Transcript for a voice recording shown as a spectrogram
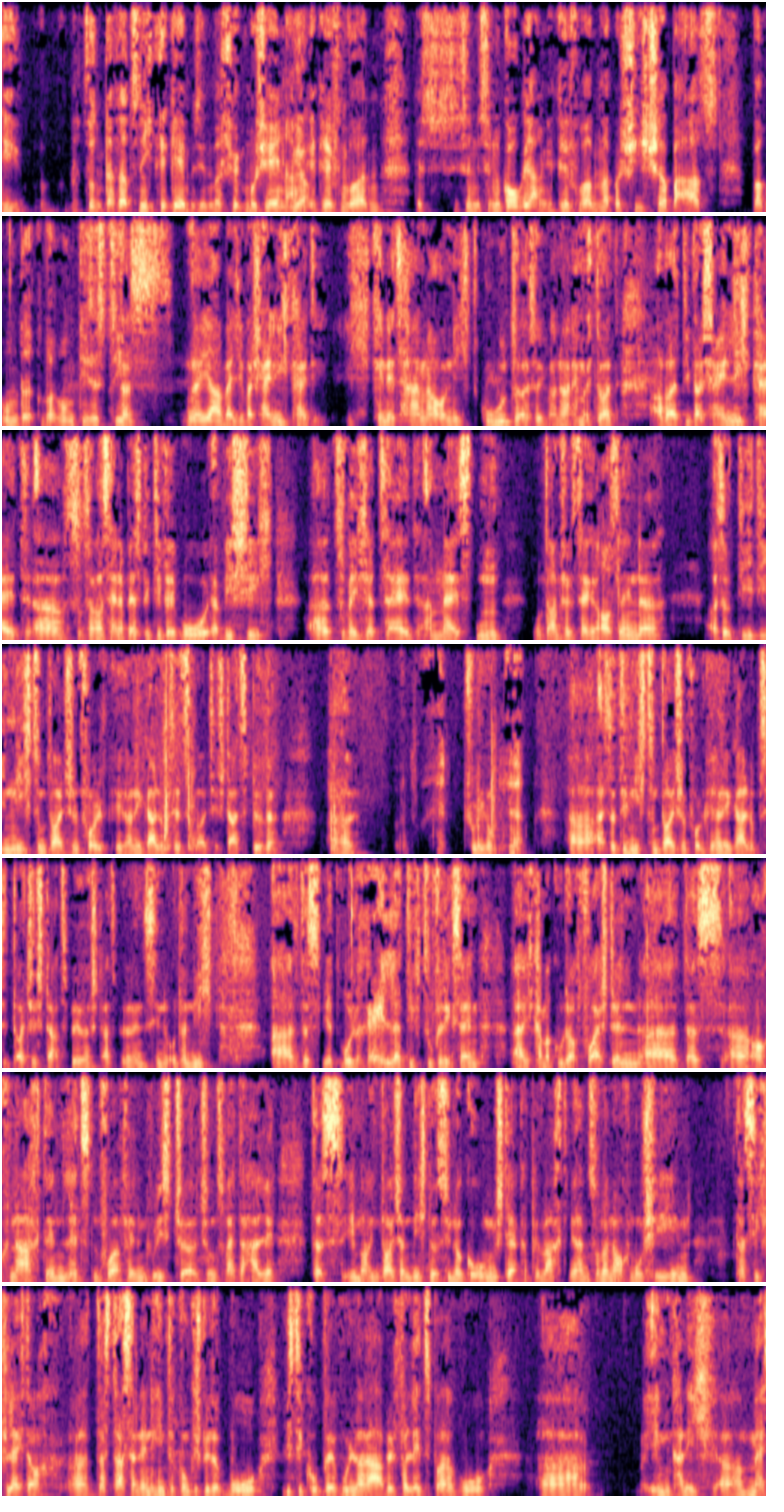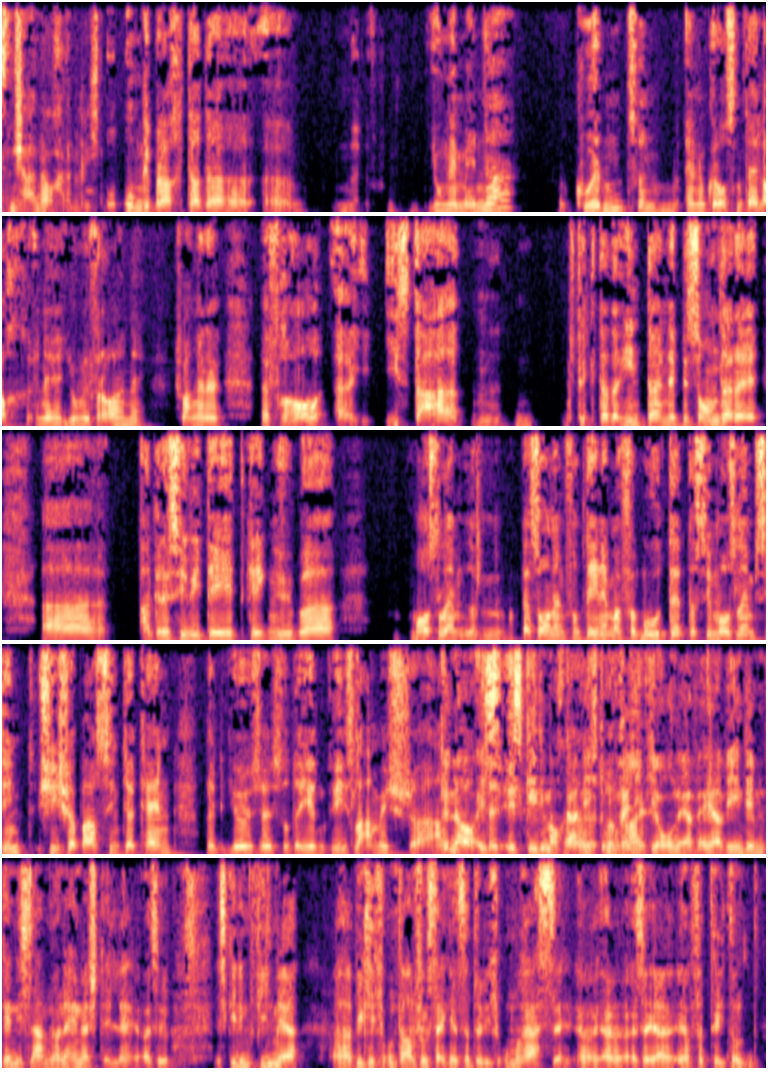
das hat es nicht gegeben. Es sind Moscheen ja. angegriffen worden, es ist eine Synagoge angegriffen worden, aber Shisha-Bars, warum, warum dieses Ziel? Das, naja, weil die Wahrscheinlichkeit, ich kenne jetzt Hanau nicht gut, also ich war nur einmal dort, aber die Wahrscheinlichkeit, äh, sozusagen aus seiner Perspektive, wo erwische ich äh, zu welcher Zeit am meisten, unter Anführungszeichen, Ausländer, also die, die nicht zum deutschen Volk gehören, egal ob es jetzt deutsche Staatsbürger, äh, Entschuldigung, ja. Äh, also die nicht zum deutschen Volk gehören, egal ob sie deutsche Staatsbürger, Staatsbürgerinnen sind oder nicht. Äh, das wird wohl relativ zufällig sein. Äh, ich kann mir gut auch vorstellen, dass auch nach den letzten Vorfällen Christchurch und so weiter Halle, dass eben in Deutschland nicht nur Synagogen stärker bewacht werden, sondern auch Moscheen dass sich vielleicht auch, dass das einen Hintergrund gespielt hat, wo ist die Gruppe vulnerabel, verletzbar, wo eben kann ich meisten Schaden auch anrichten. Umgebracht hat er äh, junge Männer, Kurden, zu einem, großen Teil auch eine junge Frau, eine schwangere äh, Frau. Äh, ist da, steckt da dahinter eine besondere äh, Aggressivität gegenüber Moslem, Personen, von denen man vermutet, dass sie Moslem sind. Shisha-Bars sind ja kein religiöses oder irgendwie islamisch. Äh, genau, es, es geht ihm auch gar nicht äh, um Religion. Er, er, erwähnt eben den Islam nur an einer Stelle. Also es geht ihm vielmehr äh, wirklich unter Anführungszeichen jetzt natürlich um Rasse. Ja, er, also er, er vertritt und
